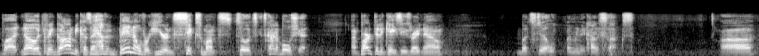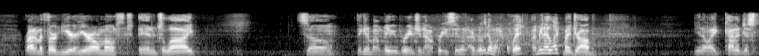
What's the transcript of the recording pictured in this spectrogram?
But no, it's been gone because I haven't been over here in six months. So it's it's kind of bullshit. I'm parked at a Casey's right now, but still, I mean, it kind of sucks. Uh, right on my third year here almost in July. So, thinking about maybe branching out pretty soon. I really don't want to quit. I mean, I like my job. You know, I kind of just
